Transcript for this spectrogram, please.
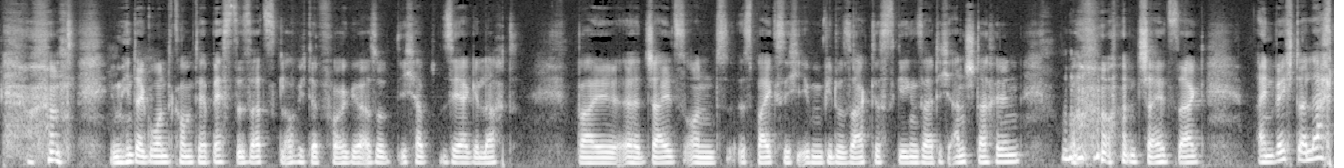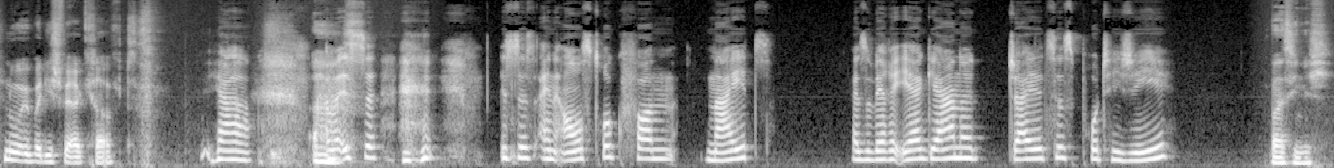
Und im Hintergrund kommt der beste Satz, glaube ich, der Folge. Also ich habe sehr gelacht, weil äh, Giles und Spike sich eben, wie du sagtest, gegenseitig anstacheln. und Giles sagt, ein Wächter lacht nur über die Schwerkraft. Ja, Ach. aber ist, äh, ist das ein Ausdruck von Neid? Also wäre er gerne Giles' Protégé? Weiß ich nicht.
